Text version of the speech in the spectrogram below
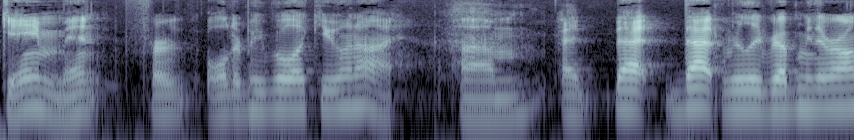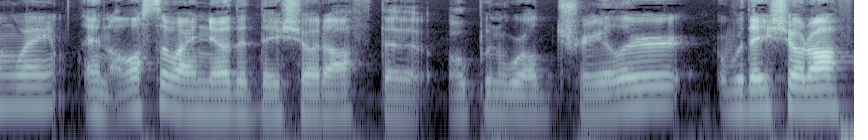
game meant for older people like you and I? Um, I, that that really rubbed me the wrong way. And also, I know that they showed off the open world trailer, where they showed off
